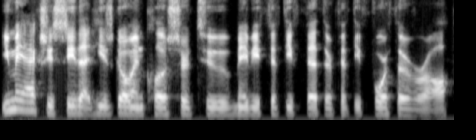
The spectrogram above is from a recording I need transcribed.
you may actually see that he's going closer to maybe 55th or 54th overall.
